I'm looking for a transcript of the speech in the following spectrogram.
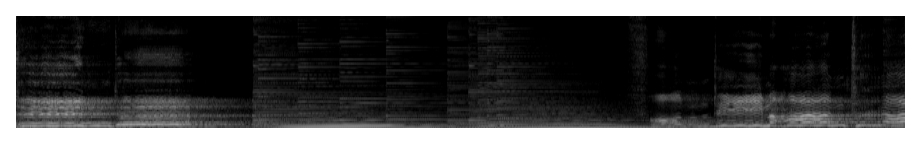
Sünde. Von dem Antrag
